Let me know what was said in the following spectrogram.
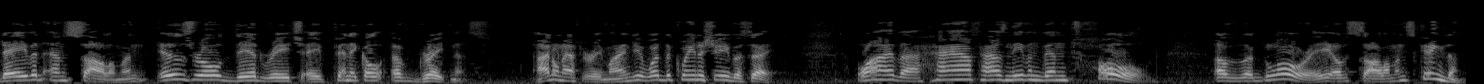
David and Solomon, Israel did reach a pinnacle of greatness. I don't have to remind you. What did the Queen of Sheba say? Why, the half hasn't even been told of the glory of Solomon's kingdom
